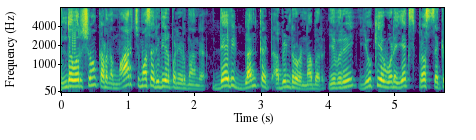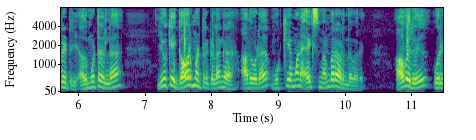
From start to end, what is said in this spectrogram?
இந்த வருஷம் கடந்த மார்ச் மாதம் ரிவியல் பண்ணியிருந்தாங்க. டேவிட் பிளங்கட் அப்படின்ற ஒரு நபர். இவர் யூகேவோட எக்ஸ் பிரஸ் செக்ரட்டரி அது மட்டும் இல்லை யூகே கவர்மெண்ட் இருக்குல்லங்க அதோட முக்கியமான எக்ஸ் மெம்பராக இருந்தவர். அவர் ஒரு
